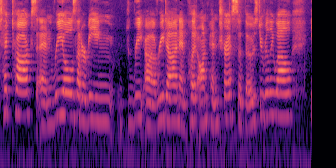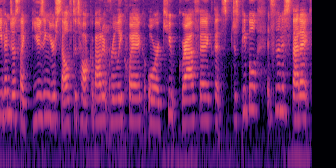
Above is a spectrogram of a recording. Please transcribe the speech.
TikToks and Reels that are being re, uh, redone and put on Pinterest. So those do really well. Even just like using yourself to talk about it really quick or a cute graphic that's just people, it's an aesthetic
